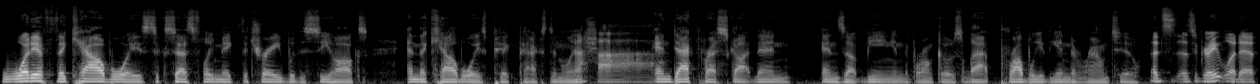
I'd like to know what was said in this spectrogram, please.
What if the Cowboys successfully make the trade with the Seahawks and the Cowboys pick Paxton Lynch? and Dak Prescott then ends up being in the Broncos' lap probably at the end of round two. That's that's a great what if.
